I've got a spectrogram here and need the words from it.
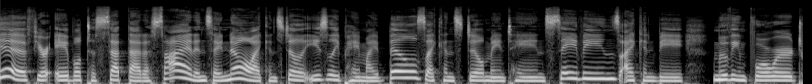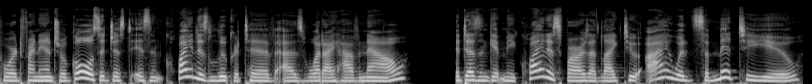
if you're able to set that aside and say, no, I can still easily pay my bills, I can still maintain savings, I can be moving forward toward financial goals, it just isn't quite as lucrative as what I have now. It doesn't get me quite as far as I'd like to. I would submit to you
